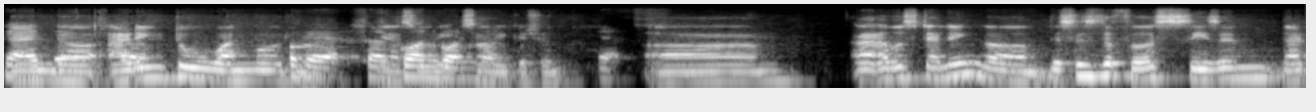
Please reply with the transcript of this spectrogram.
Yeah, and uh, adding to one more. uh, Okay, yeah, so yeah, go on, sorry, go on, go sorry, on. Kishan. Yeah. Um, I, I was telling uh, this is the first season that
